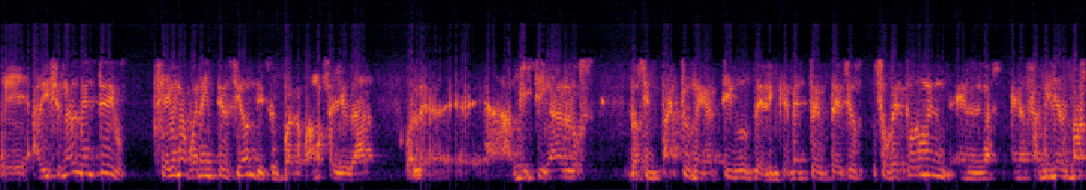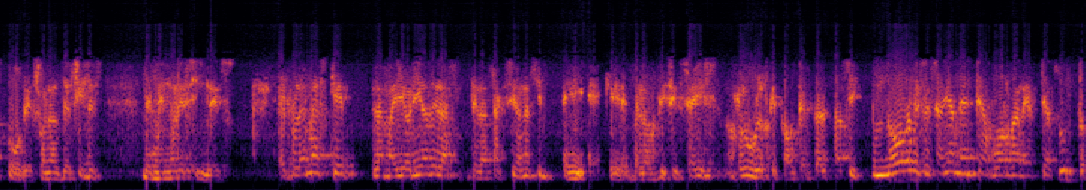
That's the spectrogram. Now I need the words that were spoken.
Eh, adicionalmente, digo, si hay una buena intención, dices, bueno, vamos a ayudar a mitigar los los impactos negativos del incremento de precios, sobre todo en, en, las, en las familias más pobres o en las deciles de menores ingresos. El problema es que la mayoría de las de las acciones eh, que, de los 16 rubros que contempla el PASIC no necesariamente abordan este asunto.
